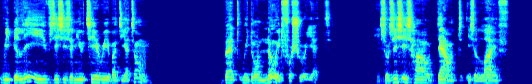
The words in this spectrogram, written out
we believe this is a new theory about the atom, but we don't know it for sure yet. Hmm. So this is how doubt is a life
